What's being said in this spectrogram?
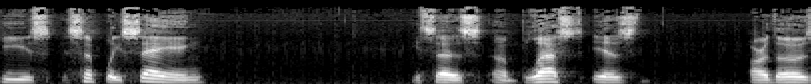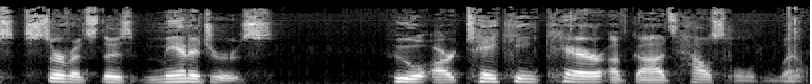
he's simply saying, he says, uh, "Blessed is." Are those servants, those managers who are taking care of God's household well.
